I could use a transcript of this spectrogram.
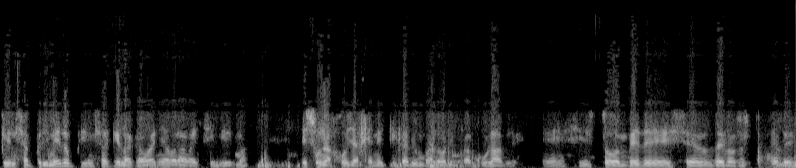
Piensa, primero piensa que la cabaña brava en sí misma es una joya genética de un valor incalculable. ¿eh? Si esto en vez de ser de los españoles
